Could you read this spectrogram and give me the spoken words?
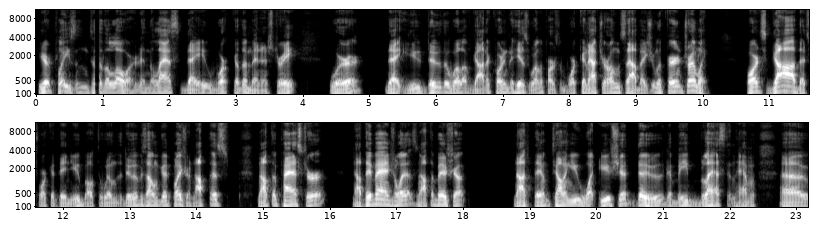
you're pleasing to the Lord in the last day work of the ministry, where that you do the will of God according to his will, a person working out your own salvation with fear and trembling. For it's God that's working in you, both the will and the do of his own good pleasure, not this, not the pastor, not the evangelist, not the bishop, not them telling you what you should do to be blessed and have uh,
